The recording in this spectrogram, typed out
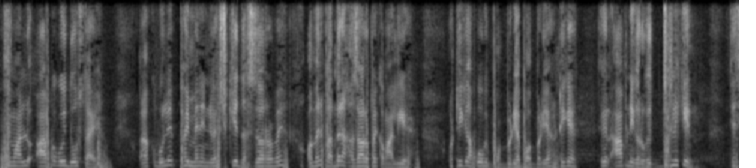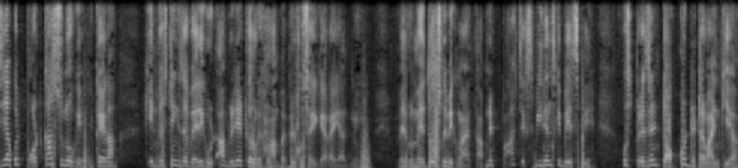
जैसे मान लो आपका कोई दोस्त आए और आपको बोले, भाई, मैंने इन्वेस्ट किए दस हज़ार रुपये और मैंने पंद्रह हज़ार रुपये कमा लिए और ठीक है, आपको बहुत बढ़िया बहुत बढ़िया, ठीक है? लेकिन आप नहीं करोगे। लेकिन जैसे आप कोई पॉडकास्ट सुनोगे तो कहेगा कि investing is a very good आप रिलेट करोगे हाँ भाई, बिल्कुल सही कह रहा है ये आदमी। बिल्कुल, मेरे दोस्त ने भी कमाया था। आपने पास्ट एक्सपीरियंस के बेस पे उस प्रेजेंट टॉक को डिटरमाइन किया।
